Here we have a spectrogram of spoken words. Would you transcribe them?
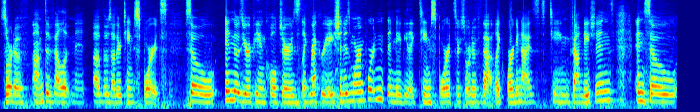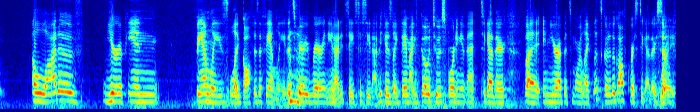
sort of um, development of those other team sports. So in those European cultures, like recreation is more important than maybe like team sports or sort of that like organized team foundations. And so a lot of European families like golf as a family. It's very rare in the United States to see that because like they might go to a sporting event together, but in Europe it's more like let's go to the golf course together. So Right.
